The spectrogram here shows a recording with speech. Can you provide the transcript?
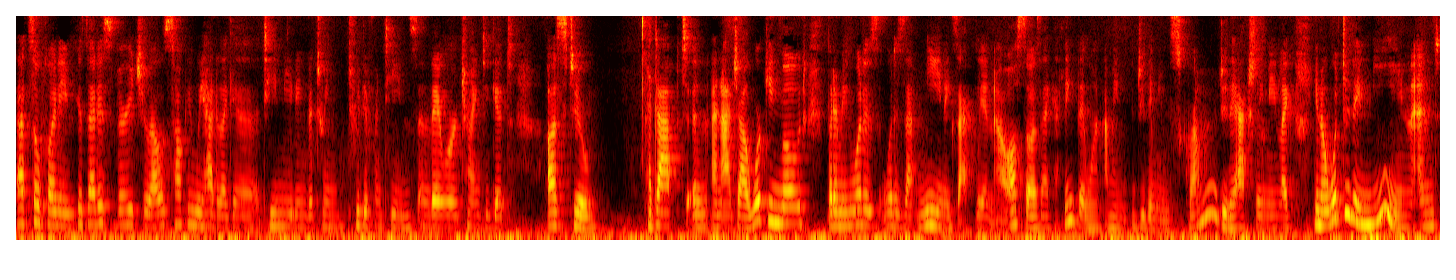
That's so funny because that is very true. I was talking, we had like a team meeting between two different teams and they were trying to get us to adapt an, an, agile working mode but i mean what is what does that mean exactly and also i was like i think they want i mean do they mean scrum do they actually mean like you know what do they mean and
